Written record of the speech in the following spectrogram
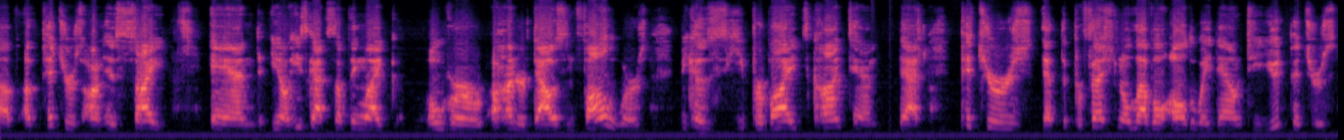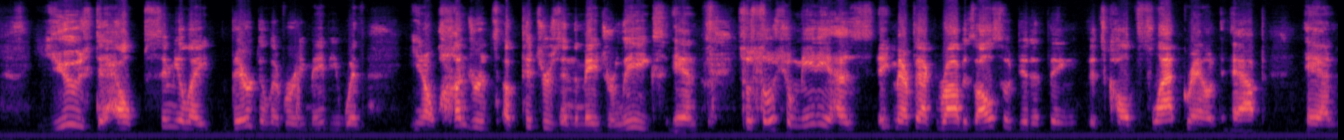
of, of pictures on his site, and you know, he's got something like over hundred thousand followers because he provides content that pitchers at the professional level all the way down to youth pitchers use to help simulate their delivery maybe with you know hundreds of pitchers in the major leagues. And so social media has matter of fact rob has also did a thing that's called flat ground app. And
